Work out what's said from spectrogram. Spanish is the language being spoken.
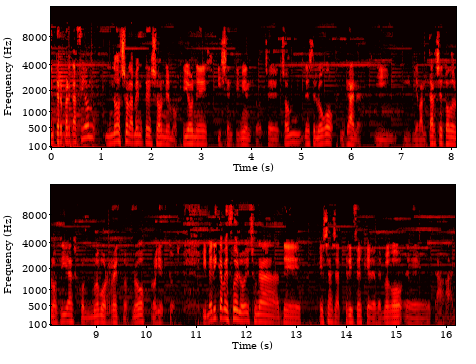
Interpretación no solamente son emociones y sentimientos, eh, son desde luego ganas y, levantarse todos los días con nuevos retos, nuevos proyectos. Y Mary Cabezuelo es una de esas actrices que desde luego eh,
